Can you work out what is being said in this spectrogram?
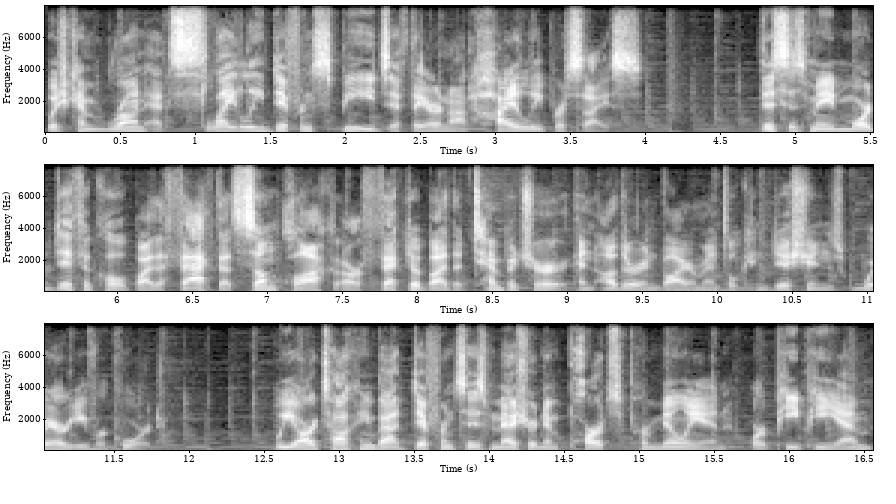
which can run at slightly different speeds if they are not highly precise. This is made more difficult by the fact that some clocks are affected by the temperature and other environmental conditions where you record. We are talking about differences measured in parts per million, or ppm,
